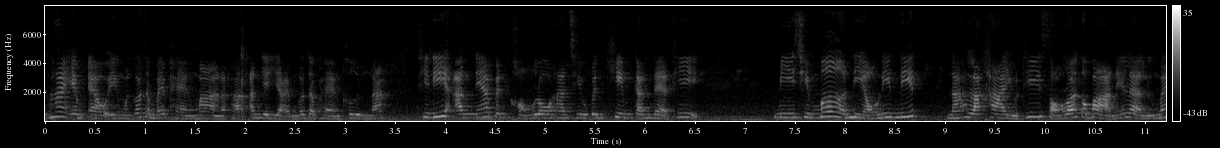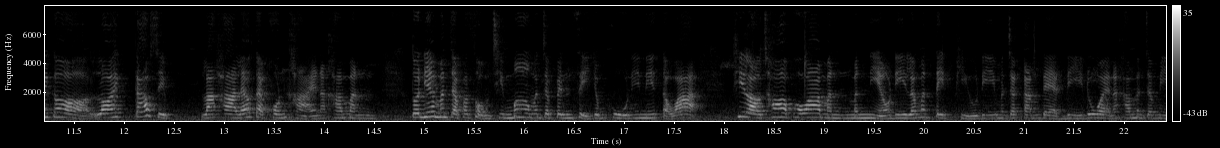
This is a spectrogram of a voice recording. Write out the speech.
35 ml เองมันก็จะไม่แพงมากนะคะ อันใหญ่ๆมันก็จะแพงขึ้นนะ ทีนี้อันเนี้ยเป็นของโลฮาชิลเป็นครีมกันแดดที่มีชิมเมอร์เหนียวนิดๆนะ ราคาอยู่ที่ 200 กว่าบาทนี่แหละ หรือไม่ก็ 190 ราคาแล้วแต่คนขายนะคะ มันตัวเนี้ยมันจะผสมชิมเมอร์ มันจะเป็นสีชมพูนิดๆแต่ว่า ที่เราชอบเพราะว่ามันมันเหนียวดีแล้วมันติดผิวดี มันจะกันแดดดีด้วยนะคะ มันจะมี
